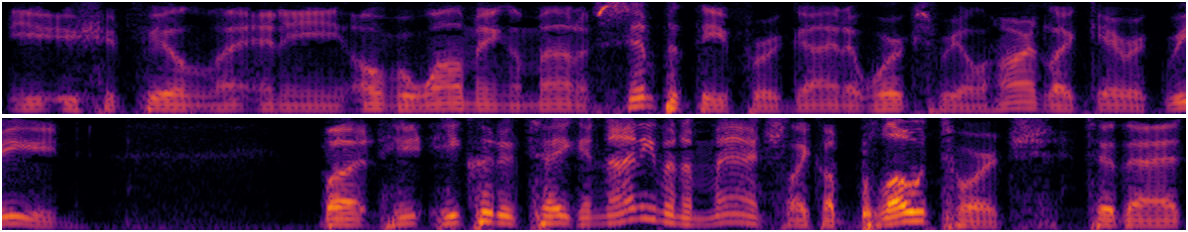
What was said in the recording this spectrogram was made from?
you should feel any overwhelming amount of sympathy for a guy that works real hard like Eric Reid, but he, he could have taken not even a match, like a blowtorch to that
